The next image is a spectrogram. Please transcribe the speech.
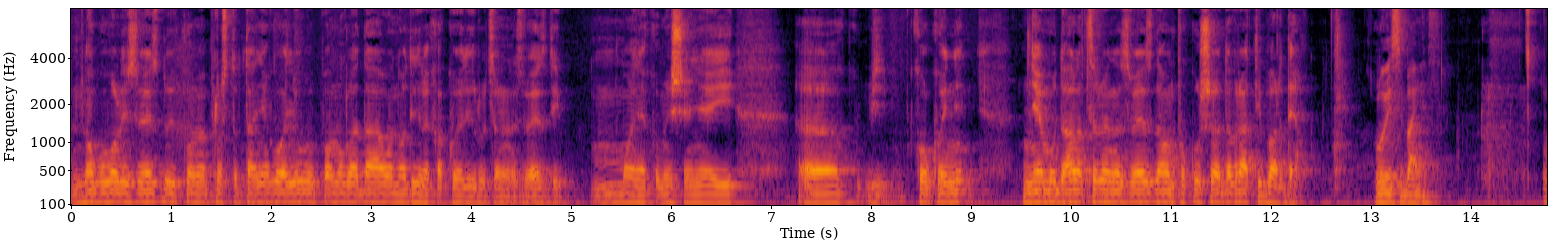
mnogo voli zvezdu i kome prosto ta njegova ljubav pomogla da on odigra kako je odigrao u Crvenoj zvezdi. Moje neko mišljenje i uh, koliko je njemu dala Crvena zvezda, on pokušao da vrati Bordeo. Luis Ibanez. E,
